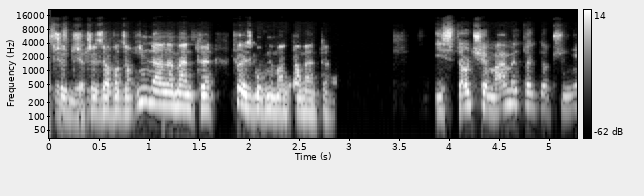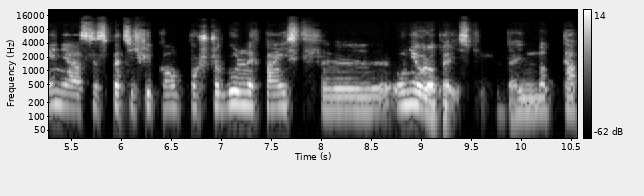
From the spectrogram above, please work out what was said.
czy, czy, czy zawodzą inne elementy? Co jest głównym mankamentem? Istocie mamy tutaj do czynienia ze specyfiką poszczególnych państw y, Unii Europejskiej. Tutaj no, ta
